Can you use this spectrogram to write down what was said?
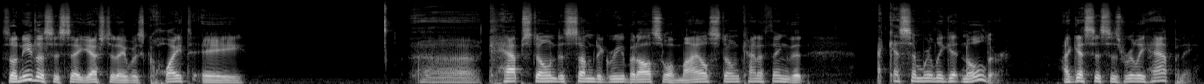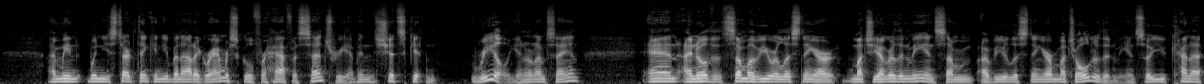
So, needless to say, yesterday was quite a uh, capstone to some degree, but also a milestone kind of thing that I guess I'm really getting older. I guess this is really happening. I mean, when you start thinking you've been out of grammar school for half a century, I mean, shit's getting real. You know what I'm saying? And I know that some of you are listening are much younger than me, and some of you listening are much older than me. And so you kind of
